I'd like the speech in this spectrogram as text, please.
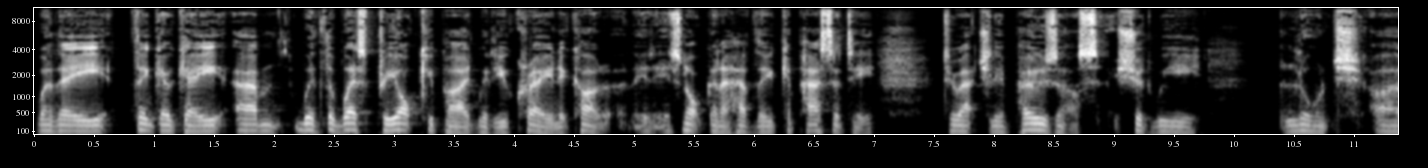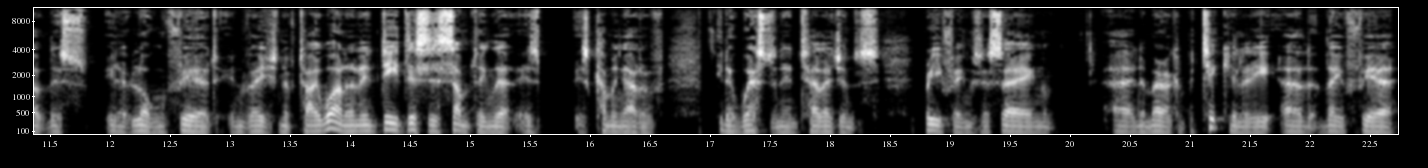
where they think, okay, um, with the West preoccupied with Ukraine, it can't, it, it's not going to have the capacity to actually oppose us should we launch uh, this, you know, long feared invasion of Taiwan. And indeed, this is something that is is coming out of, you know, Western intelligence briefings are saying, uh, in America particularly, uh, that they fear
